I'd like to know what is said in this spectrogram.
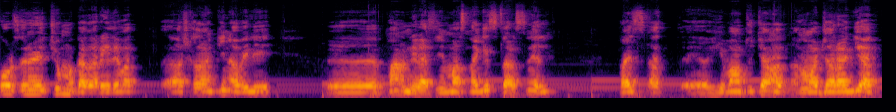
կորզունեություն մկադարել եւ այդ աշխատանքին ավելի բան ներասին մասնագետ դարձնել բայց հիվանդության համաճարակի այդ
